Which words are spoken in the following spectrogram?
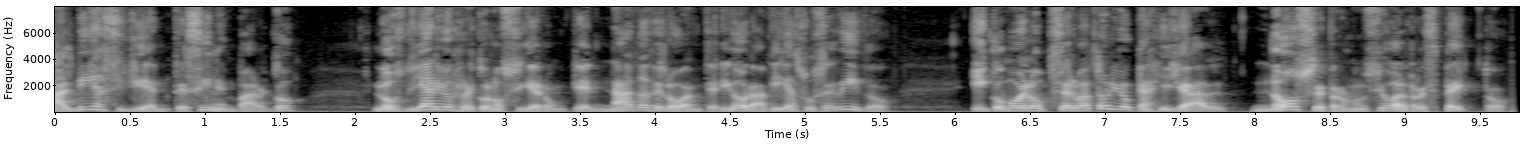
Al día siguiente, sin embargo, los diarios reconocieron que nada de lo anterior había sucedido, y como el Observatorio Cajigal no se pronunció al respecto,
